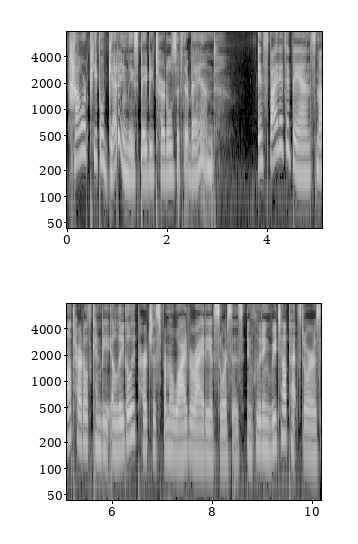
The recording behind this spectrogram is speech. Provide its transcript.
How are people getting these baby turtles if they're banned? In spite of the ban, small turtles can be illegally purchased from a wide variety of sources, including retail pet stores,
